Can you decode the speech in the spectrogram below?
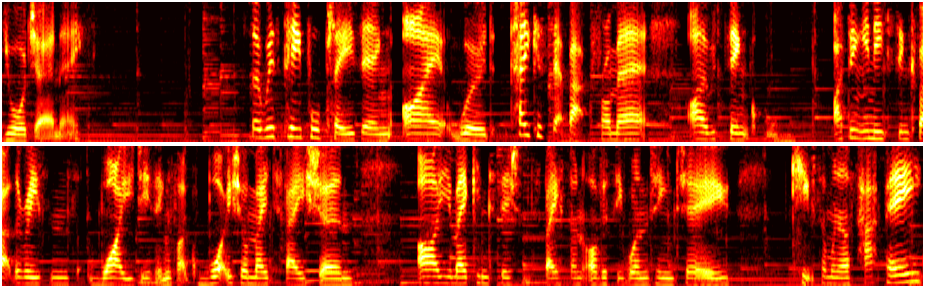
your journey. So, with people pleasing, I would take a step back from it I would think I think you need to think about the reasons why you do things like what is your motivation? Are you making decisions based on obviously wanting to keep someone else happy?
